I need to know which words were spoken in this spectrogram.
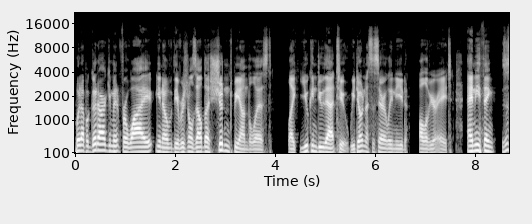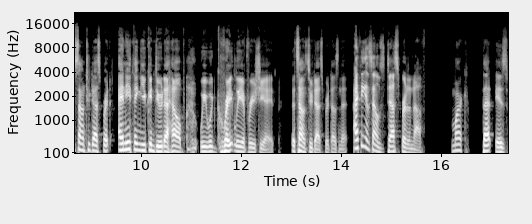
put up a good argument for why, you know, the original Zelda shouldn't be on the list, like you can do that too. We don't necessarily need all of your eight. Anything, does this sound too desperate? Anything you can do to help, we would greatly appreciate. It sounds too desperate, doesn't it? I think it sounds desperate enough. Mark, that is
